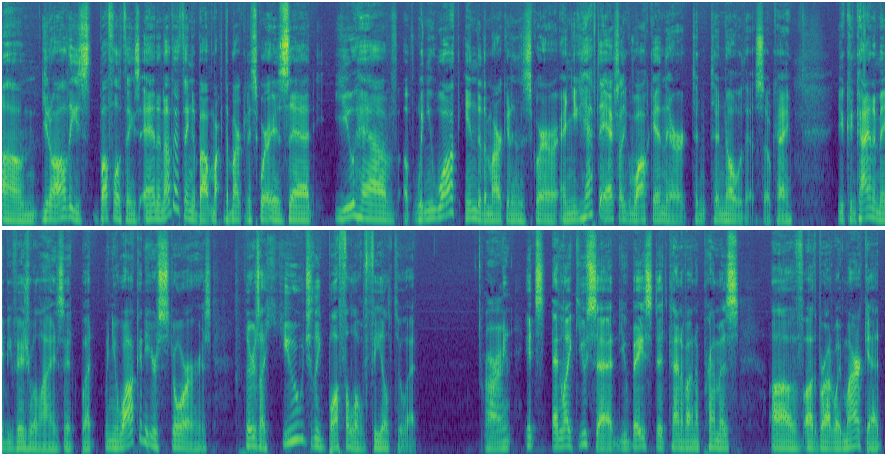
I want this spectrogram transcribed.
um, you know all these Buffalo things. And another thing about mar- the Market Square is that you have uh, when you walk into the market in the square, and you have to actually walk in there to to know this. Okay, you can kind of maybe visualize it, but when you walk into your stores, there's a hugely Buffalo feel to it. All right. It's and like you said, you based it kind of on a premise of uh, the Broadway market.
